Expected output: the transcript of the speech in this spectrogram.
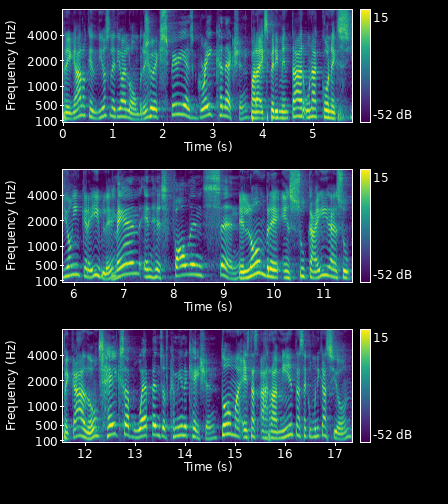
regalo que Dios le dio al hombre to experience great connection, para experimentar una conexión increíble, man in his fallen sin el hombre en su caída, en su pecado, takes up weapons of communication toma estas herramientas de comunicación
